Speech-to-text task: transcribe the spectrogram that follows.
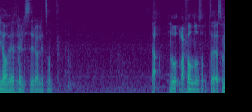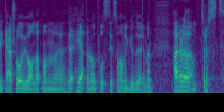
Jave frelser og litt sånt. Ja, no, i hvert fall noe sånt eh, som ikke er så uvanlig at man uh, heter noe positivt som har med Gud å gjøre. Men her er det trøst.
